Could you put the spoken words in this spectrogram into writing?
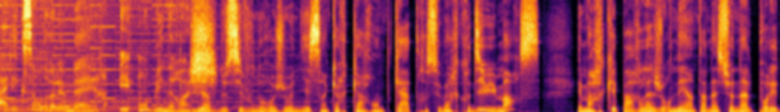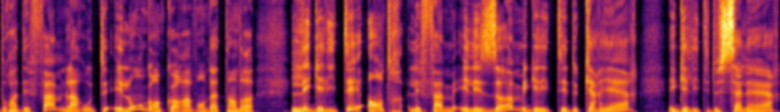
Alexandre Lemaire et Omblin Roche. Bienvenue si vous nous rejoignez 5h44. Ce mercredi 8 mars est marqué par la journée internationale pour les droits des femmes. La route est longue encore avant d'atteindre l'égalité entre les femmes et les hommes, égalité de carrière, égalité de salaire,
